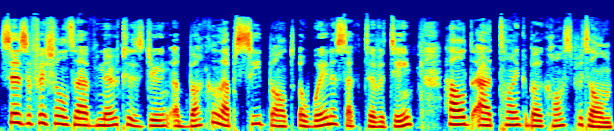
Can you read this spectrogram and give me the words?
says officials have noticed during a buckle up seatbelt awareness activity held at Tygerberg Hospital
